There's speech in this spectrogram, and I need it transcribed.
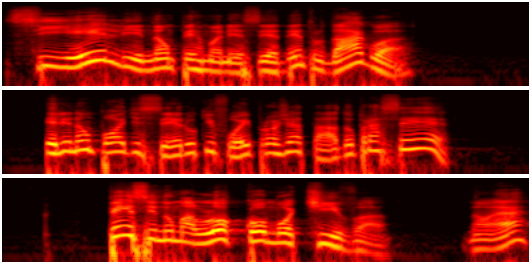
Se ele não permanecer dentro d'água, ele não pode ser o que foi projetado para ser. Pense numa locomotiva, não é?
